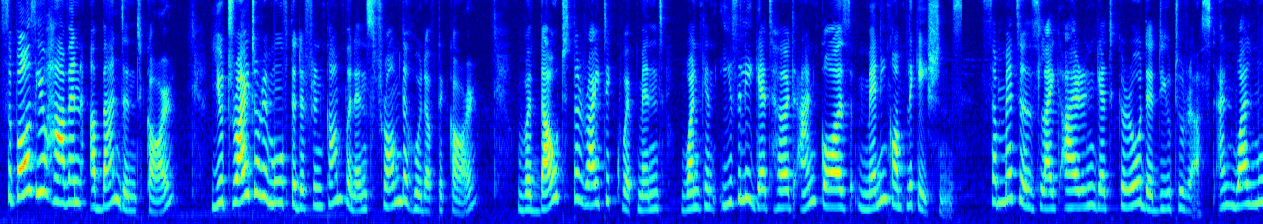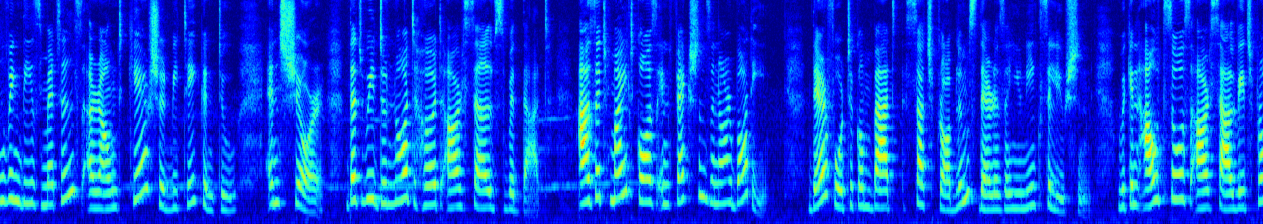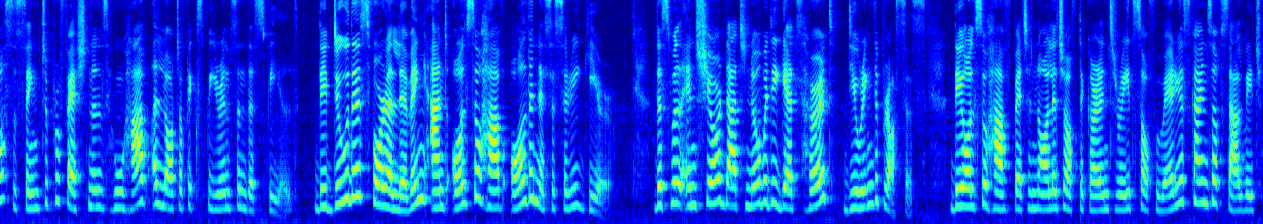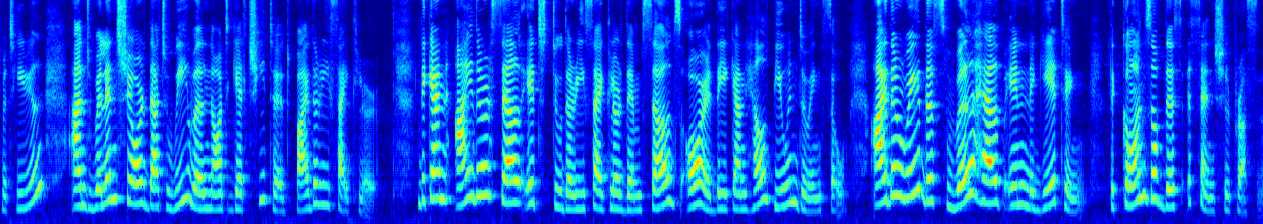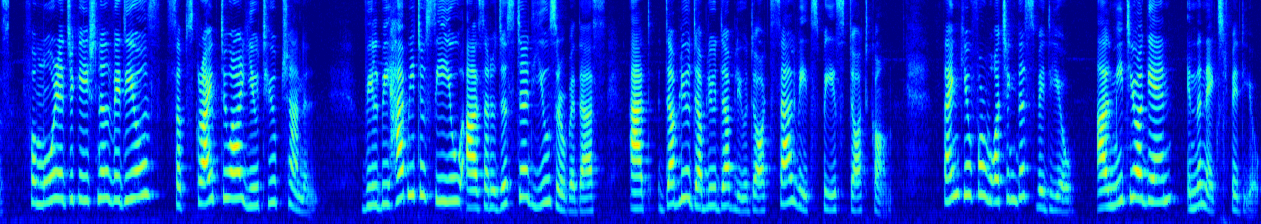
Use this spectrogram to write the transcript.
Suppose you have an abandoned car you try to remove the different components from the hood of the car. Without the right equipment, one can easily get hurt and cause many complications. Some metals like iron get corroded due to rust and while moving these metals around care should be taken to ensure that we do not hurt ourselves with that as it might cause infections in our body. Therefore, to combat such problems, there is a unique solution. We can outsource our salvage processing to professionals who have a lot of experience in this field. They do this for a living and also have all the necessary gear. This will ensure that nobody gets hurt during the process. They also have better knowledge of the current rates of various kinds of salvage material and will ensure that we will not get cheated by the recycler. They can either sell it to the recycler themselves or they can help you in doing so. Either way, this will help in negating the cons of this essential process. For more educational videos, subscribe to our YouTube channel. We'll be happy to see you as a registered user with us at www.salvagespace.com. Thank you for watching this video. I'll meet you again in the next video.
